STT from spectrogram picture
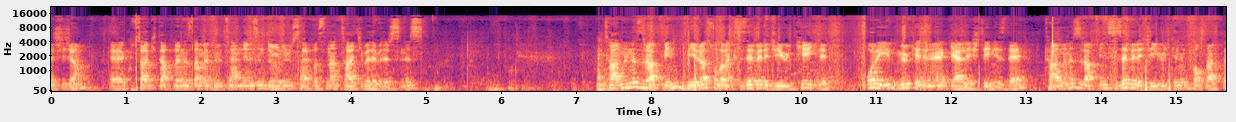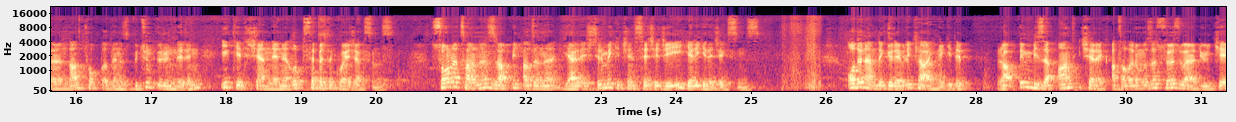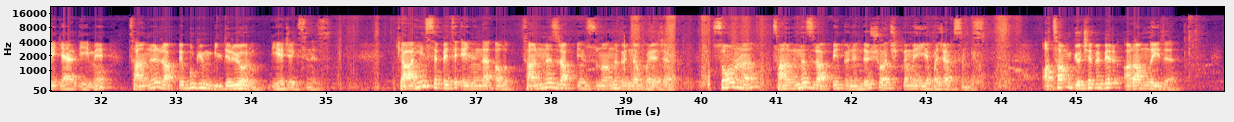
paylaşacağım. Ee, kutsal kitaplarınızdan ve bültenlerinizin dördüncü sayfasından takip edebilirsiniz. Tanrınız Rabbin miras olarak size vereceği ülkeye gidip orayı mülk edinerek yerleştiğinizde Tanrınız Rabbin size vereceği ülkenin topraklarından topladığınız bütün ürünlerin ilk yetişenlerini alıp sepete koyacaksınız. Sonra Tanrınız Rabbin adını yerleştirmek için seçeceği yere gideceksiniz. O dönemde görevli kahine gidip Rabbim bize ant içerek atalarımıza söz verdiği ülkeye geldiğimi Tanrı Rabbe bugün bildiriyorum diyeceksiniz. Kahin sepeti elinden alıp Tanrınız Rabbin sunanını önüne koyacak. Sonra Tanrınız Rabbin önünde şu açıklamayı yapacaksınız. Atam göçebe bir Aramlıydı.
